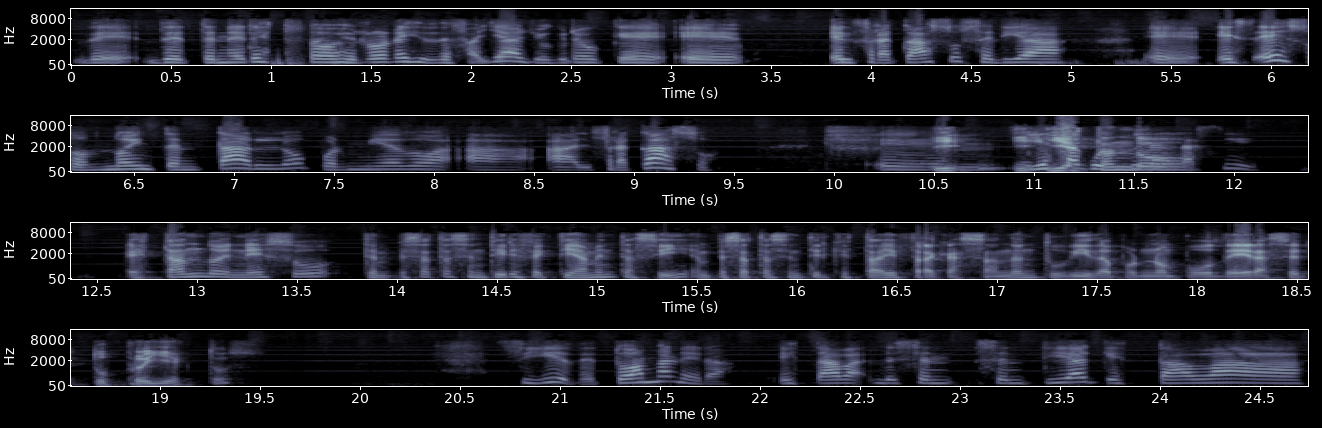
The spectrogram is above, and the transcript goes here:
de, tener estos errores y de fallar. Yo creo que eh, el fracaso sería, eh, es eso, no intentarlo por miedo al fracaso. Eh, y, estando, estando en eso, ¿te empezaste a sentir efectivamente así? ¿Empezaste a sentir que estabas fracasando en tu vida por no poder hacer tus proyectos? Sí, de todas maneras. Estaba, sentía que estaba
